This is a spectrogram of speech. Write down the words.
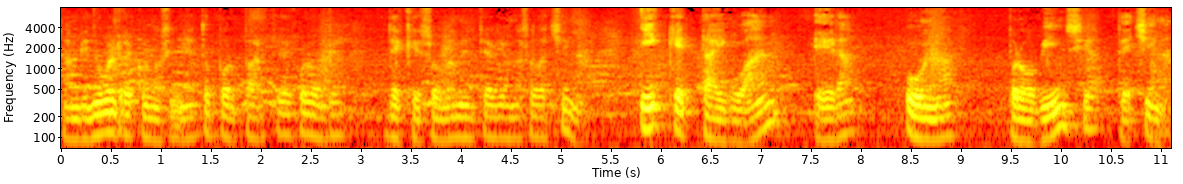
también hubo el reconocimiento por parte de Colombia de que solamente había una sola China y que Taiwán era una provincia de China.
